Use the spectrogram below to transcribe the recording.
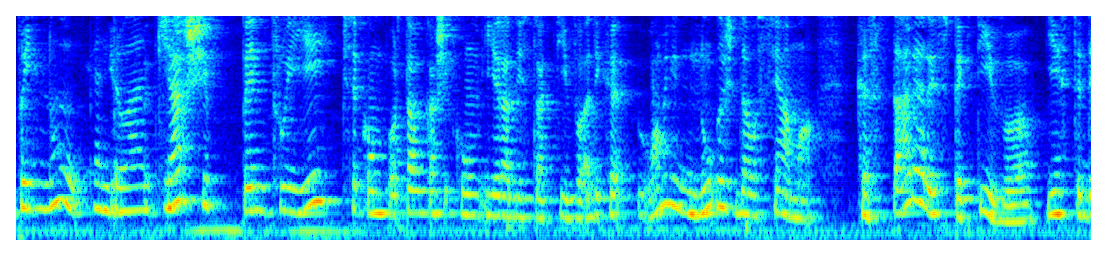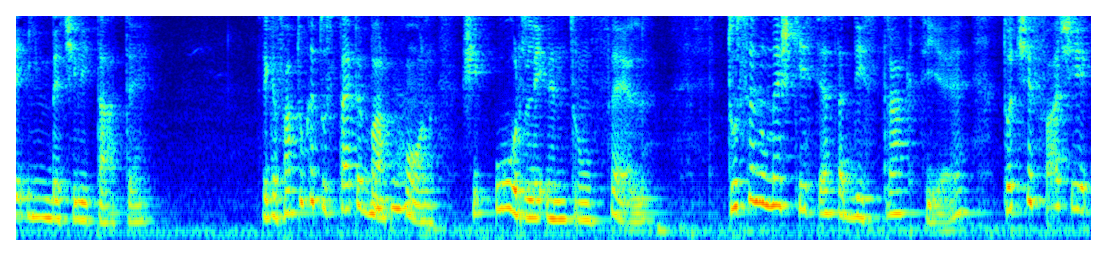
Păi nu, Pentru alții. chiar și pentru ei se comportau ca și cum era distractivă. Adică oamenii nu își dau seama că starea respectivă este de imbecilitate. Adică faptul că tu stai pe balcon și urli într-un fel, tu să numești chestia asta distracție, tot ce faci e,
